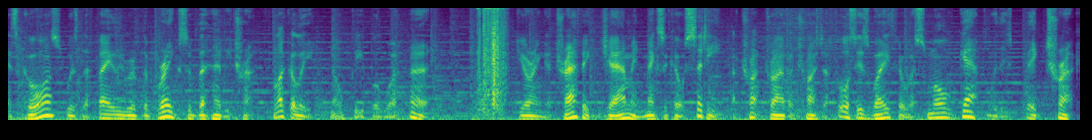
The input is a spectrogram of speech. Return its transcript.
Its cause was the failure of the brakes of the heavy truck. Luckily, no people were hurt. During a traffic jam in Mexico City, a truck driver tries to force his way through a small gap with his big truck.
